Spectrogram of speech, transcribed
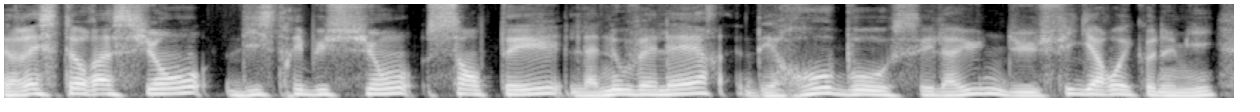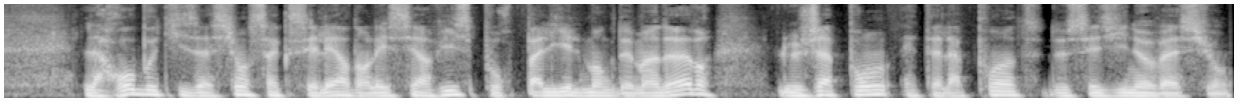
Restauration, distribution, santé, la nouvelle ère des robots, c'est la une du Figaro Figaro Économie. La robotisation s'accélère dans les services pour pallier le manque de main-d'œuvre. Le Japon est à la pointe de ces innovations.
